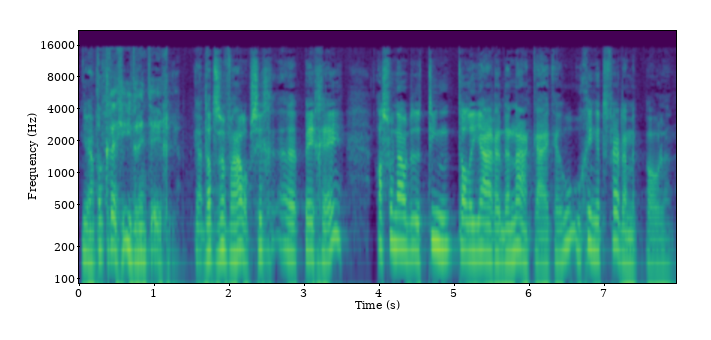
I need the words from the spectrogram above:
Ja. Dan krijg je iedereen tegen je. Ja, dat is een verhaal op zich, uh, eh, PG. Als we nou de tientallen jaren daarna kijken, hoe, hoe ging het verder met Polen?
